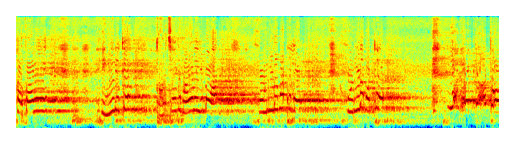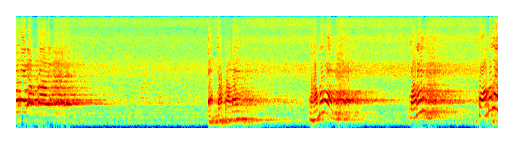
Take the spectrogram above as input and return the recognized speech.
കർത്താവേ ഇങ്ങനെയൊക്കെ തുടർച്ചയായിട്ട് മഴ പെയ്യുമ്പോ ഉരുളപൊട്ടല്ലേ ഉരുളപൊട്ട. ഞങ്ങളെ കാത്തോളെ കർത്താവേ. എന്താ പാടെ? മുഹമ്മദേ മോനെ? മുഹമ്മദേ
